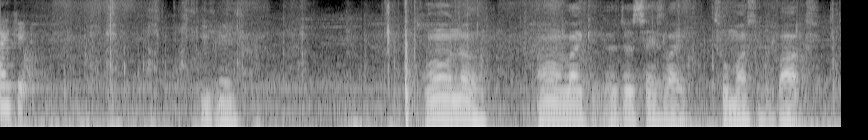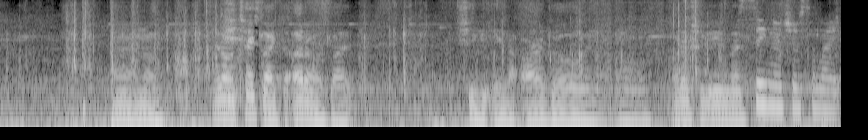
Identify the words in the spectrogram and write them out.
like it? Mm-mm. I don't know. I don't like it. It just tastes like too much of the box. I don't know. It don't taste like the other ones. Like she be eating the Argo and um, what else she be eating? Like Signature select.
